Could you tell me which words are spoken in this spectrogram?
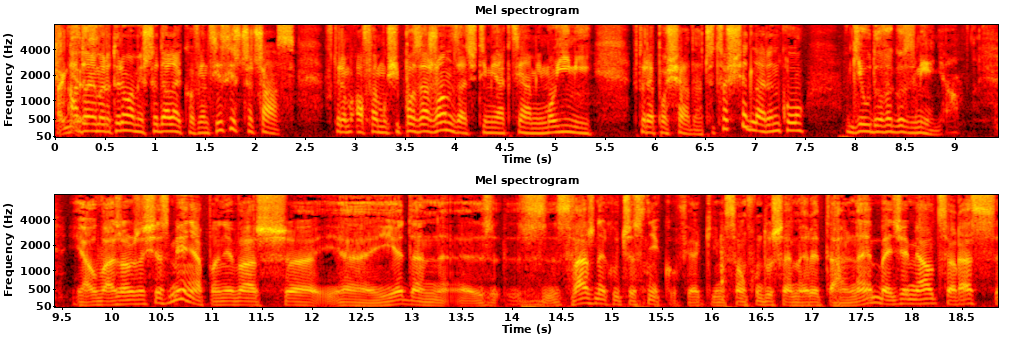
Tak A do emerytury mam jeszcze daleko, więc jest jeszcze czas, w którym OFE musi pozarządzać tymi akcjami moimi, które posiada. Czy coś się dla rynku giełdowego zmienia? Ja uważam, że się zmienia, ponieważ e, jeden z, ważnych uczestników, jakim są fundusze emerytalne, będzie miał coraz,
